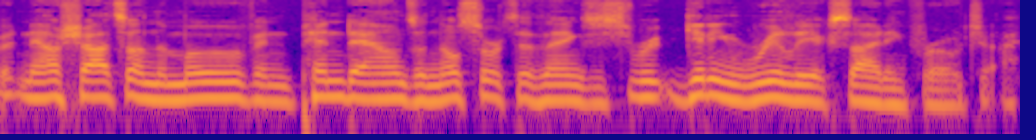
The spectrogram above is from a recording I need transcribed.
but now shots on the move and pin downs and those sorts of things. It's re- getting really exciting for Ochai.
